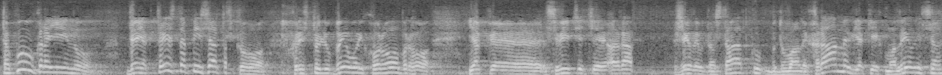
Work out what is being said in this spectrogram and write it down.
таку Україну, де як 350-го христолюбивого і хороброго, як е, свідчить араб, жили в достатку, будували храми, в яких молилися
